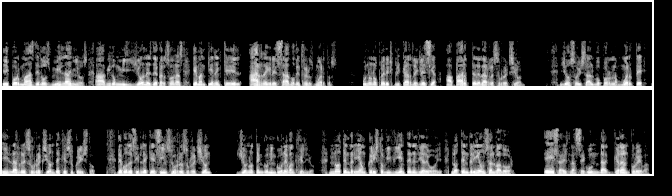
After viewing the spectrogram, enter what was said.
Y por más de dos mil años ha habido millones de personas que mantienen que Él ha regresado de entre los muertos. Uno no puede explicar la iglesia aparte de la resurrección. Yo soy salvo por la muerte y la resurrección de Jesucristo. Debo decirle que sin su resurrección yo no tengo ningún evangelio. No tendría un Cristo viviente en el día de hoy. No tendría un Salvador. Esa es la segunda gran prueba.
